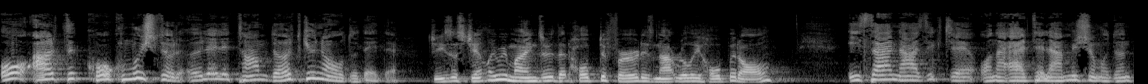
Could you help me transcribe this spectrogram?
O artık kokmuştur. Öleli tam dört gün oldu dedi. Jesus gently reminds her that hope deferred is not really hope at all. İsa nazikçe ona ertelenmiş umudun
